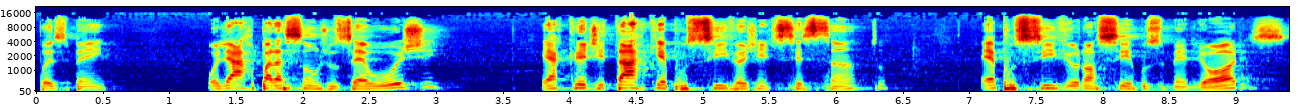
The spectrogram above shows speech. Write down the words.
Pois bem, olhar para São José hoje é acreditar que é possível a gente ser santo, é possível nós sermos melhores,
